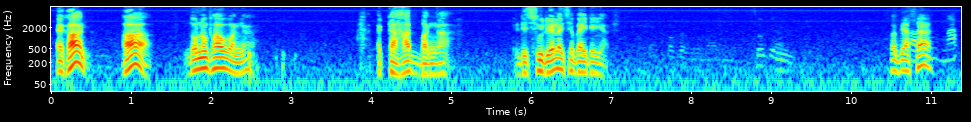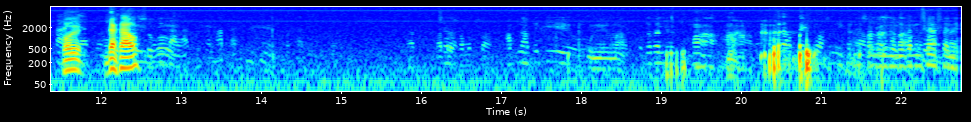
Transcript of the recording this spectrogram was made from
এখন? হ্যাঁ দোনো ফাও ভাঙা। একটা হাত ভাঙা। এটি সুরিয়ে লাগছে বাইরে আর ছবি আছে? দেখাও আপনি আপনি কি নজর আলীর মা আপনি একটু আসেন এখানে সমস্যা নেই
